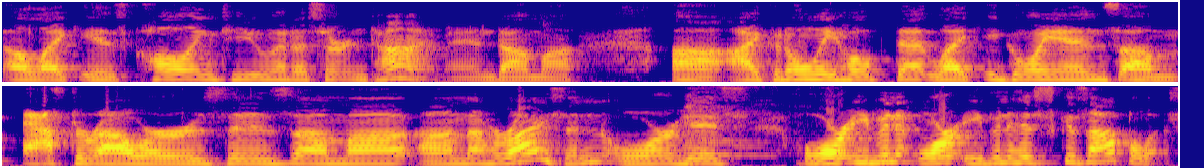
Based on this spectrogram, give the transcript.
uh, like is calling to you at a certain time, and um, uh, I could only hope that like Egoyan's um, After Hours is um, on the horizon, or his, or even or even his Schizopolis.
